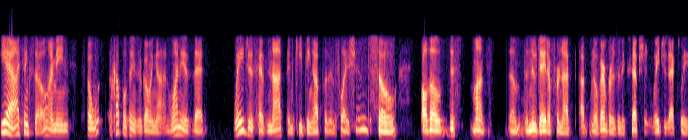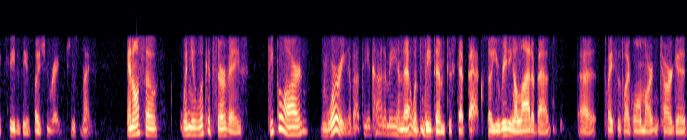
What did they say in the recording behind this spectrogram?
Yeah, I think so. I mean, so a couple of things are going on. One is that wages have not been keeping up with inflation. So, although this month the the new data for not, uh, November is an exception, wages actually exceeded the inflation rate, which is nice. And also, when you look at surveys, people are worried about the economy, and that would lead them to step back. So you're reading a lot about uh, places like Walmart and Target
